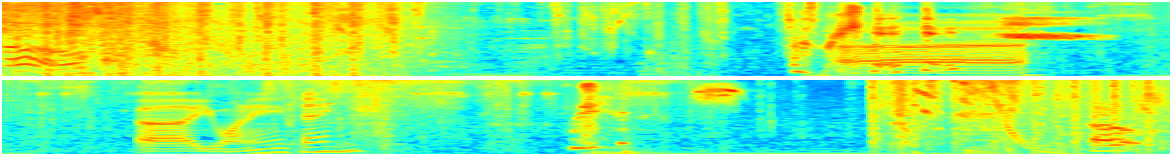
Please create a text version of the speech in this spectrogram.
oh. Okay. Uh, uh, you want anything? oh.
